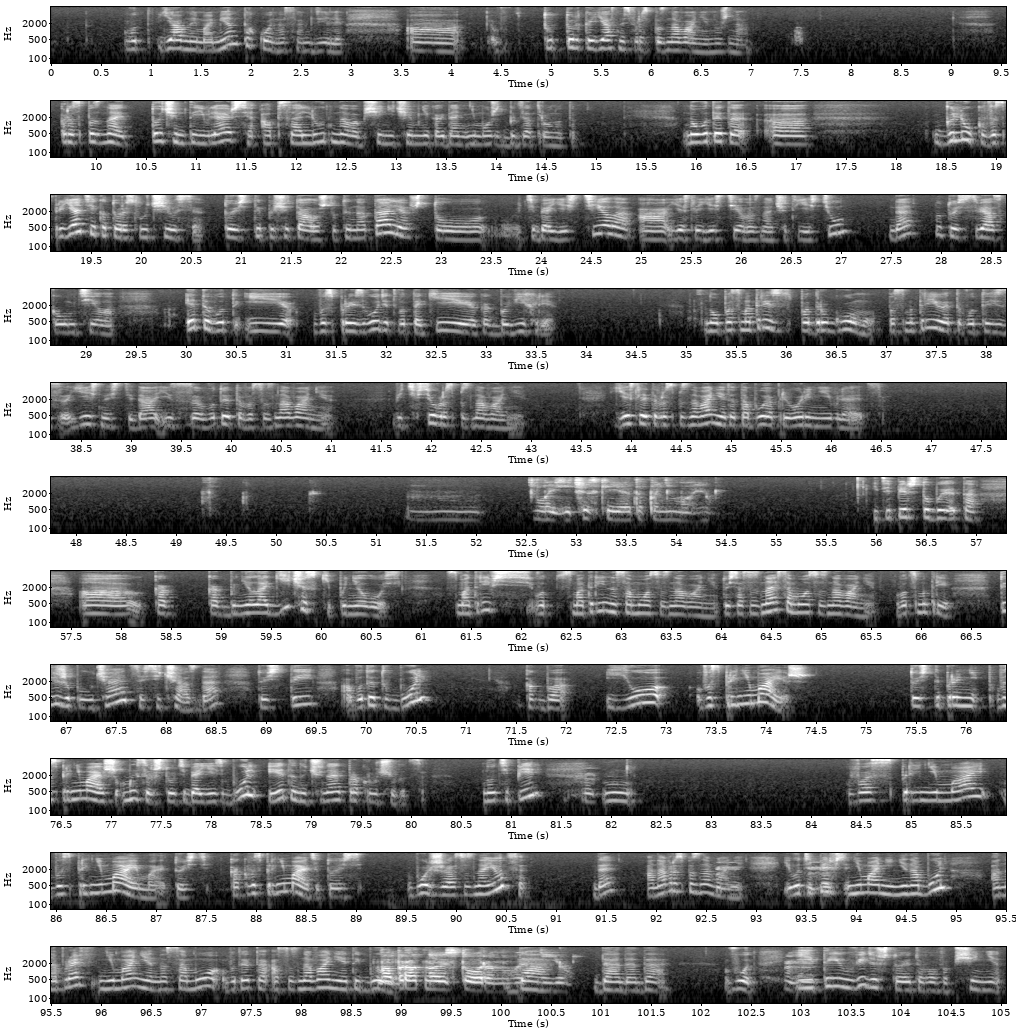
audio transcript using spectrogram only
вот явный момент такой на самом деле. Тут только ясность в распознавании нужна. Распознай то, чем ты являешься, абсолютно вообще ничем никогда не может быть затронутым. Но вот это э, глюк в восприятии, который случился, то есть ты посчитала, что ты Наталья, что у тебя есть тело, а если есть тело, значит есть ум, да, ну то есть связка ум-тело, это вот и воспроизводит вот такие как бы вихри. Но посмотри по-другому, посмотри это вот из естности, да, из вот этого сознавания. Ведь все в распознавании. Если это в распознавании, это тобой априори не является. Логически я это понимаю. И теперь, чтобы это а, как, как бы не логически понялось, смотри, вот смотри на само осознавание. То есть осознай само осознавание. Вот смотри, ты же, получается, сейчас, да, то есть ты а, вот эту боль, как бы ее воспринимаешь. То есть ты воспринимаешь мысль, что у тебя есть боль, и это начинает прокручиваться. Но теперь воспринимай воспринимаемое, то есть как воспринимается, то есть больше осознается, да, она в распознавании. И вот теперь внимание не на боль, а направь внимание на само вот это осознавание этой боли. В обратную сторону да, от нее. Да, да, да. Вот. Угу. И ты увидишь, что этого вообще нет.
